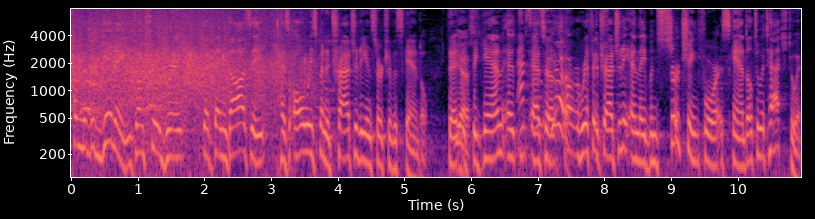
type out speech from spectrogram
from the beginning, don't you agree that Benghazi has always been a tragedy in search of a scandal? That Yes. it began as, as a Yeah. horrific It's- tragedy, and they've been searching for a scandal to attach to it.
